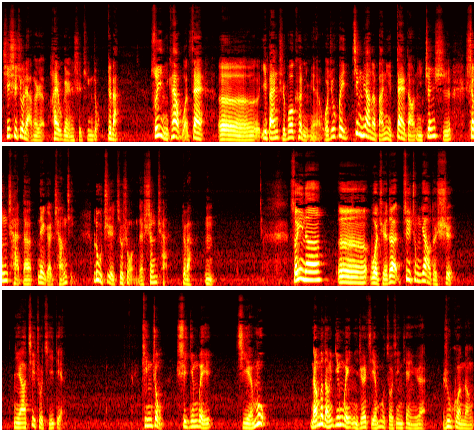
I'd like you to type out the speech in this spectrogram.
其实就两个人，还有个人是听众，对吧？所以你看我在呃一般直播课里面，我就会尽量的把你带到你真实生产的那个场景。录制就是我们的生产，对吧？嗯，所以呢，呃，我觉得最重要的是，你要记住几点：听众是因为节目，能不能因为你这个节目走进电影院？如果能，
